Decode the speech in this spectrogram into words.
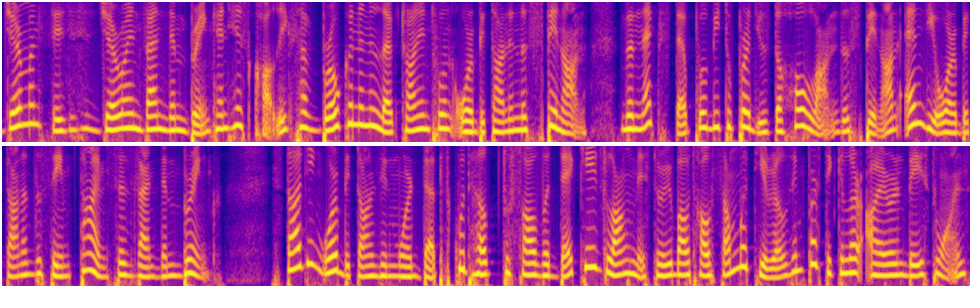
German physicist Jeroen van den Brink and his colleagues have broken an electron into an orbiton and a spinon. The next step will be to produce the holon, the spinon, and the orbiton at the same time, says van den Brink. Studying orbitons in more depth could help to solve a decades long mystery about how some materials, in particular iron based ones,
